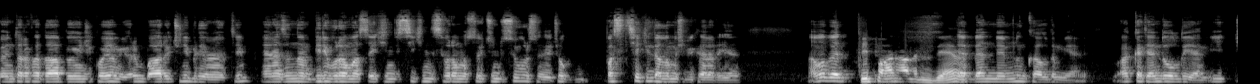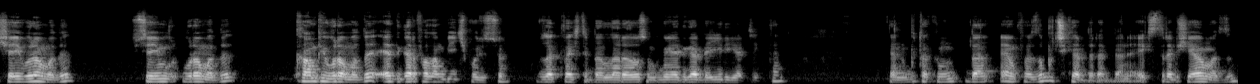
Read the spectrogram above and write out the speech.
Ön tarafa daha bir oyuncu koyamıyorum. Bari üçünü bir yönelteyim. En azından biri vuramazsa ikincisi, ikincisi vuramazsa üçüncüsü vursun diye. Çok basit şekilde alınmış bir karar yani. Ama ben Bir puan alırız diye değil mi? e, ben memnun kaldım yani. Hakikaten de oldu yani. Şey vuramadı. Hüseyin vur- vuramadı. Kampi vuramadı. Edgar falan bir iki pozisyon uzaklaştırdı Allah razı olsun. Bugün Edgar da iyiydi gerçekten. Yani bu takımdan en fazla bu çıkardı herhalde. Yani ekstra bir şey almazdın.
